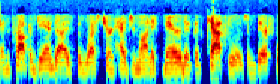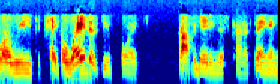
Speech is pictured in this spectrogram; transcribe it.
and propagandize the Western hegemonic narrative of capitalism. Therefore, we need to take away the viewpoints propagating this kind of thing. And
